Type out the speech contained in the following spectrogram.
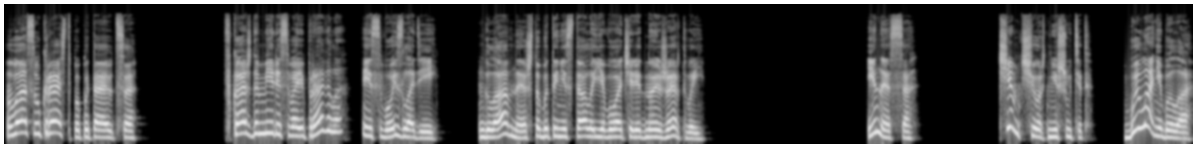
Вас украсть попытаются. В каждом мире свои правила и свой злодей. Главное, чтобы ты не стала его очередной жертвой. Инесса. Чем черт не шутит? Была не была.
